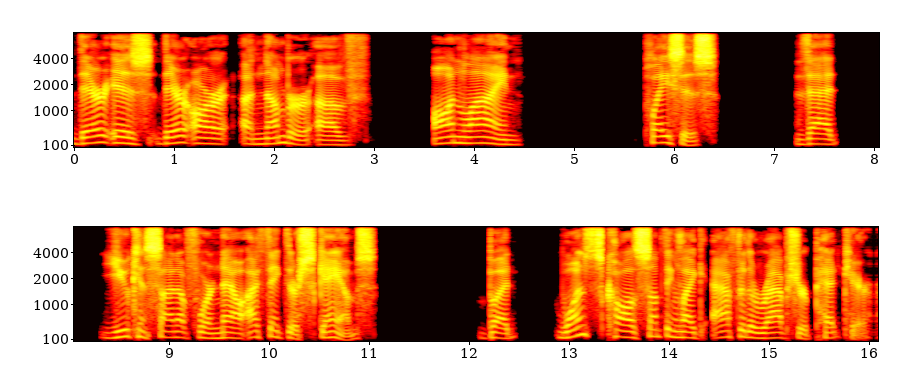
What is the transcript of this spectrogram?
there is there are a number of online places that you can sign up for now i think they're scams but one's called something like after the rapture pet care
